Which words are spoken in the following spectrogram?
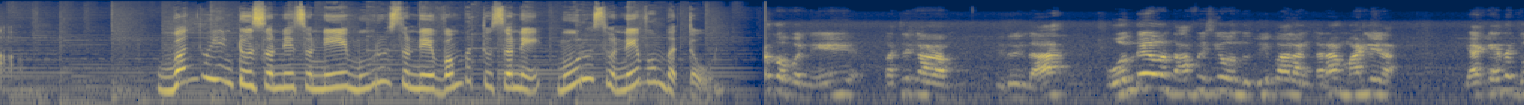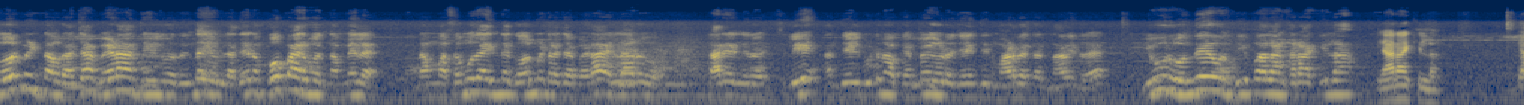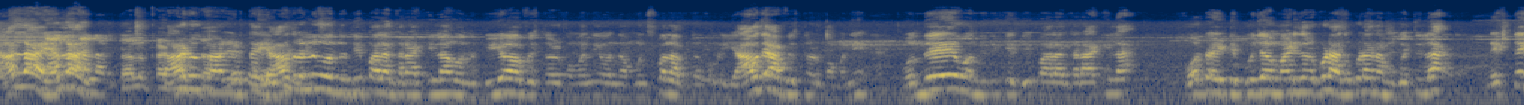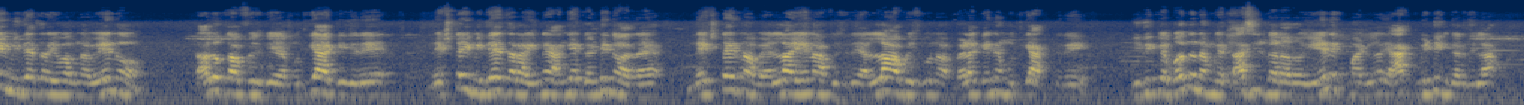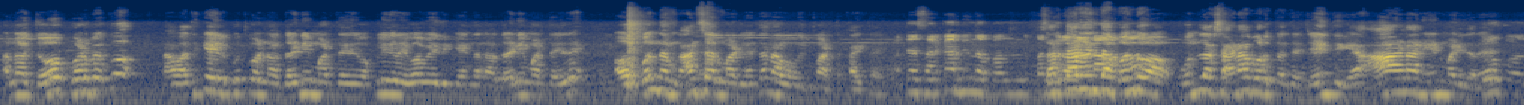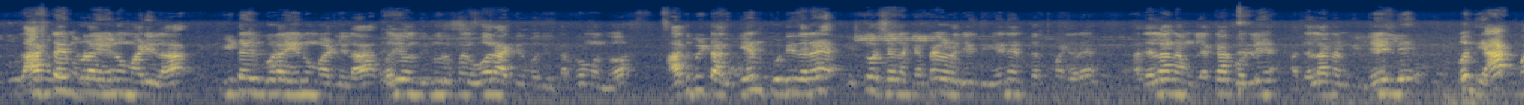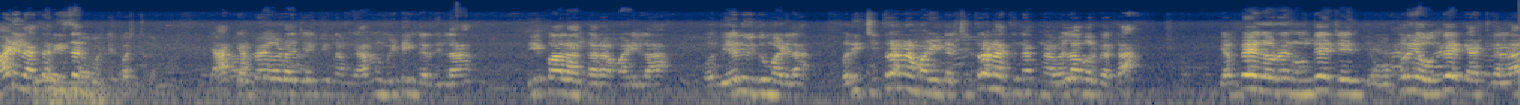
ಒಂದು ಎಂಟು ಸೊನ್ನೆ ಸೊನ್ನೆ ಮೂರು ಸೊನ್ನೆ ಒಂಬತ್ತು ಸೊನ್ನೆ ಮೂರು ಸೊನ್ನೆ ಒಂಬತ್ತು. ನೋಡ್ಕೊ ಬನ್ನಿ. ಪತ್ರಿಕಾ ಇದರಿಂದ ಒಂದೇ ಒಂದು ಆಫೀಸ್ಗೆ ಒಂದು ದೀಪಾಲಂಕಾರ ಮಾಡ್ಲಿಲ್ಲ. ಯಾಕೆಂದ್ರೆ ಗೌರ್ಮೆಂಟ್ ನಾವು ರಜಾ ಬೇಡ ಅಂತ ಹೇಳಿರೋದ್ರಿಂದ ಇವ್ರಿಗೆ ಅದೇನೋ ಕೋಪ ಇರ್ಬೋದು ನಮ್ಮ ಮೇಲೆ. ನಮ್ಮ ಸಮುದಾಯದಿಂದ ಗೌರ್ಮೆಂಟ್ ರಜಾ ಬೇಡ ಎಲ್ಲರೂ ಕಾರ್ಯನಿರ್ವಹಿಸಲಿ ಅಂತ ಹೇಳ್ಬಿಟ್ಟು ನಾವು ಕೆಂಪೇಗೌಡ ಜಯಂತಿ ಮಾಡ್ಬೇಕಂತ ನಾವಿದ್ರೆ ಇವ್ರು ಒಂದೇ ಒಂದು ದೀಪಾಲಂಕಾರ ಹಾಕಿಲ್ಲ. ಯಾರು ಹಾಕಿಲ್ಲ? ಎಲ್ಲ ಎಲ್ಲ ಕಾಡು ಕಾಡಿರ್ತ ಯಾವ್ದ್ರಲ್ಲೂ ಒಂದು ದೀಪಾಲಂಕರ ಹಾಕಿಲ್ಲ ಒಂದು ಬಿ ಆಫೀಸ್ ನೋಡ್ಕೊಂಡ್ ಬನ್ನಿ ಒಂದು ಮುನ್ಸಿಪಲ್ ಆಫೀಸ್ ನೋಡ್ಕೊಂಡು ಯಾವುದೇ ಆಫೀಸ್ ನೋಡ್ಕೊಂಡ್ ಬನ್ನಿ ಒಂದೇ ಒಂದು ಇದಕ್ಕೆ ದೀಪಾಲಂಕರ ಹಾಕಿಲ್ಲ. ಫೋಟೋ ಇಟ್ಟು ಪೂಜೆ ಮಾಡಿದ್ರು ಕೂಡ ಅದು ಕೂಡ ನಮ್ಗೆ ಗೊತ್ತಿಲ್ಲ. ನೆಕ್ಸ್ಟ್ ಟೈಮ್ ಇದೇ ತರ ಇವಾಗ ನಾವೇನು ತಾಲೂಕ್ ಆಫೀಸ್ಗೆ ಮುದ್ಗೆ ಹಾಕಿದಿರಿ ನೆಕ್ಸ್ಟ್ ಟೈಮ್ ಇದೇ ತರ ಇನ್ನೇ ಹಂಗೆ ಕಂಟಿನ್ಯೂ ಆದ್ರೆ ನೆಕ್ಸ್ಟ್ ಟೈಮ್ ನಾವೆಲ್ಲ ಏನ್ ಆಫೀಸ್ ಇದೆ ಎಲ್ಲ ಆಫೀಸ್ಗೂ ನಾವು ಬೆಳಗ್ಗೆನೆ ಮುದ್ಗೆ ಹಾಕ್ತೀವಿ ಇದಕ್ಕೆ ಬಂದು ನಮ್ಗೆ ತಹಸೀಲ್ದಾರ್ ಅವರು ಏನಕ್ಕೆ ಮಾಡಿಲ್ಲ ಯಾಕೆ ಮೀಟಿಂಗ್ ಕರೆದಿಲ್ಲ ಅನ್ನೋ ಜವಾಬ್ ಕೊಡ್ಬೇಕು. ನಾವು ಅದಕ್ಕೆ ಇಲ್ಲಿ ಕೂತ್ಕೊಂಡು ನಾವು ಧರಣಿ ಮಾಡ್ತಾ ಇದ್ದೀವಿ. ಒಕ್ಕಲಿಗರ ಯುವ ವೇದಿಕೆಯಿಂದ ನಾವು ಧರಣಿ ಮಾಡ್ತಾ ಇದ್ರೆ ಅವ್ರು ಬಂದು ನಮ್ಗೆ ಆನ್ಸರ್ ಮಾಡ್ಲಿ ಅಂತ ನಾವು ಇದು ಮಾಡ್ತಾ ಕಾಯ್ತಾ ಇದ್ದೀವಿ. ಸರ್ಕಾರದಿಂದ ಬಂದ್- ಒಂದ್ ಲಕ್ಷ ಹಣ ಬರುತ್ತಂತೆ ಜಯಂತಿಗೆ. ಆ ಹಣ ಏನ್ ಮಾಡಿದ್ದಾರೆ? ಲಾಸ್ಟ್ ಟೈಮ್ ಕೂಡ ಏನು ಮಾಡಿಲ್ಲ. ಈ ಟೈಮ್ ಕೂಡ ಏನು ಮಾಡ್ಲಿಲ್ಲ. ಬರೀ ಒಂದ್ ಇನ್ನೂರು ರೂಪಾಯಿ ಓವರ್ ಹಾಕಿರ್ಬೋದು ಇಲ್ಲಿ ಕರ್ಕೊಂಡ್ಬಂದು ಅದು ಬಿಟ್ಟು ಅದಕ್ಕೆ ಏನ್ ಕೊಟ್ಟಿದ್ದಾರೆ? ಇಷ್ಟು ವರ್ಷದ ಕೆಂಪೇಗೌಡ ಜಯಂತಿಗೆ ಏನೇನ್ ಖರ್ಚು ಮಾಡಿದ್ದಾರೆ? ಅದೆಲ್ಲ ನಮ್ಗೆ ಲೆಕ್ಕ ಕೊಡ್ಲಿ. ಅದೆಲ್ಲ ನಮ್ಗೆ ಇಲ್ಲಿ ಹೇಳಿ ಬಂದು ಯಾಕೆ ಮಾಡಿಲ್ಲ ಅಂತ ರೀಸನ್ ಕೊಡ್ಲಿ ಫಸ್ಟ್ ಯಾಕೆ ಕೆಂಪೇಗೌಡ ಜಯಂತಿಗೆ ನಮ್ಗೆ ಯಾರು ಮೀಟಿಂಗ್ ಕರೆದಿಲ್ಲ? ದೀಪಾಲಂಕಾರ ಮಾಡಿಲ್ಲ. ಒಂದ್ ಏನು ಇದು ಮಾಡಿಲ್ಲ. ಬರೀ ಚಿತ್ರಾನ್ನ ಮಾಡಿಟ್ಟ ಚಿತ್ರಾನ್ನ ತಿನ್ನಕ್ ನಾವೆಲ್ಲ ಬರ್ಬೇಕಾ? ಕೆಂಪೇಗೌಡರನ್ನ ಒಂದೇ ಜಯಂತಿ ಒಬ್ಬರಿಗೆ ಒಂದೇ ಕ್ಯಾಸ್ಟ್ಗಲ್ಲ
